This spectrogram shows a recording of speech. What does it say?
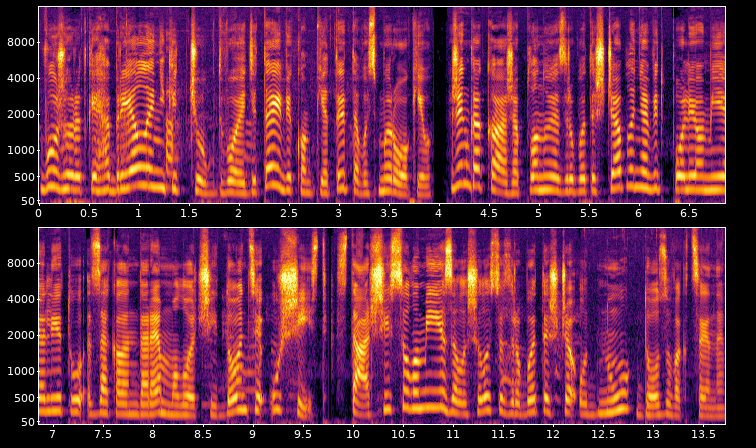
В Ужгородки Габріели Нікітчук двоє дітей віком 5 та 8 років. Жінка каже, планує зробити щеплення від поліоміеліту за календарем молодшій доньці у 6. Старшій Соломії залишилося зробити ще одну дозу вакцини.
